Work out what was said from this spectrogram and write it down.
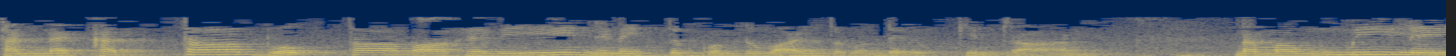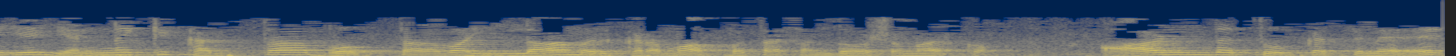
தன்னை கர்த்தா போக்தாவாகவே நினைத்து கொண்டு வாழ்ந்து கொண்டு இருக்கின்றான் நம்ம உண்மையிலேயே என்னைக்கு கர்த்தா போக்தாவா இல்லாம இருக்கிறோமோ அப்பதான் சந்தோஷமா இருக்கும். ஆழ்ந்த தூக்கத்துல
